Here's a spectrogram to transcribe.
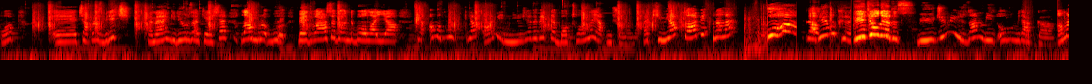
Hop. Ee, çapraz bridge. Hemen gidiyoruz arkadaşlar. Lan bu, bu Bedwars'a döndü bu olay ya. Ya ama bu ya abi Ninja Bebek de Batuhan'la yapmış olamaz. Ya kim yaptı abi? Ne lan? Oha! Şuraya bakın. Büyücü oluyoruz. Büyücü müyüz lan biz? Oğlum bir dakika. Ama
